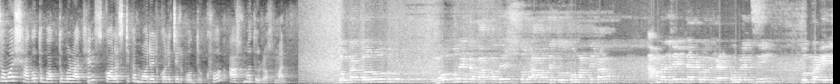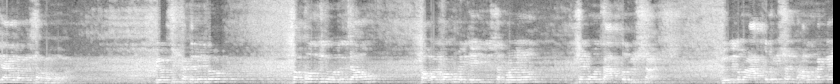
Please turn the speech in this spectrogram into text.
সময় স্বাগত বক্তব্য রাখেন স্কলাস্টিকা মডেল কলেজের অধ্যক্ষ আহমদুর রহমান। তোমরা তরুণ, নতুন একটা বাংলাদেশ তোমরা আমাদেরকে উপহার দিবা। আমরা যে জায়গাগুলোতে ব্যর্থ হয়েছি, তোমরা এই জায়গাগুলোতে সফল হবা। প্রিয় শিক্ষার্থীবৃন্দ, সফল যদি হতে চাও, সবার প্রথমে যে জিনিসটা প্রয়োজন, সেটা হচ্ছে আত্মবিশ্বাস। যদি তোমার আত্মবিশ্বাস ভালো থাকে,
